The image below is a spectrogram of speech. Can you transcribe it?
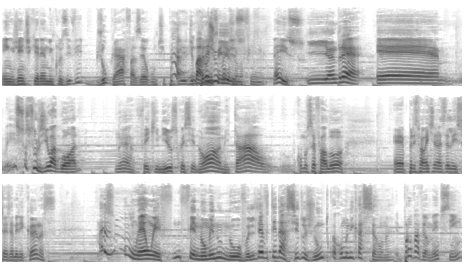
em gente querendo, inclusive, julgar, fazer algum tipo de, de barulho. Prejuízo, no fim. É isso. E, André, é... isso surgiu agora, né? Fake news com esse nome e tal. Como você falou, é, principalmente nas eleições americanas. Mas não é um, um, fenômeno novo. Ele deve ter nascido junto com a comunicação, né? Provavelmente sim.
